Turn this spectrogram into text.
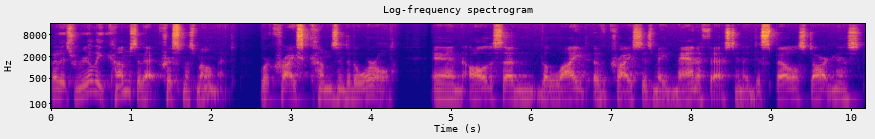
but it's really comes to that christmas moment where christ comes into the world and all of a sudden the light of christ is made manifest and it dispels darkness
